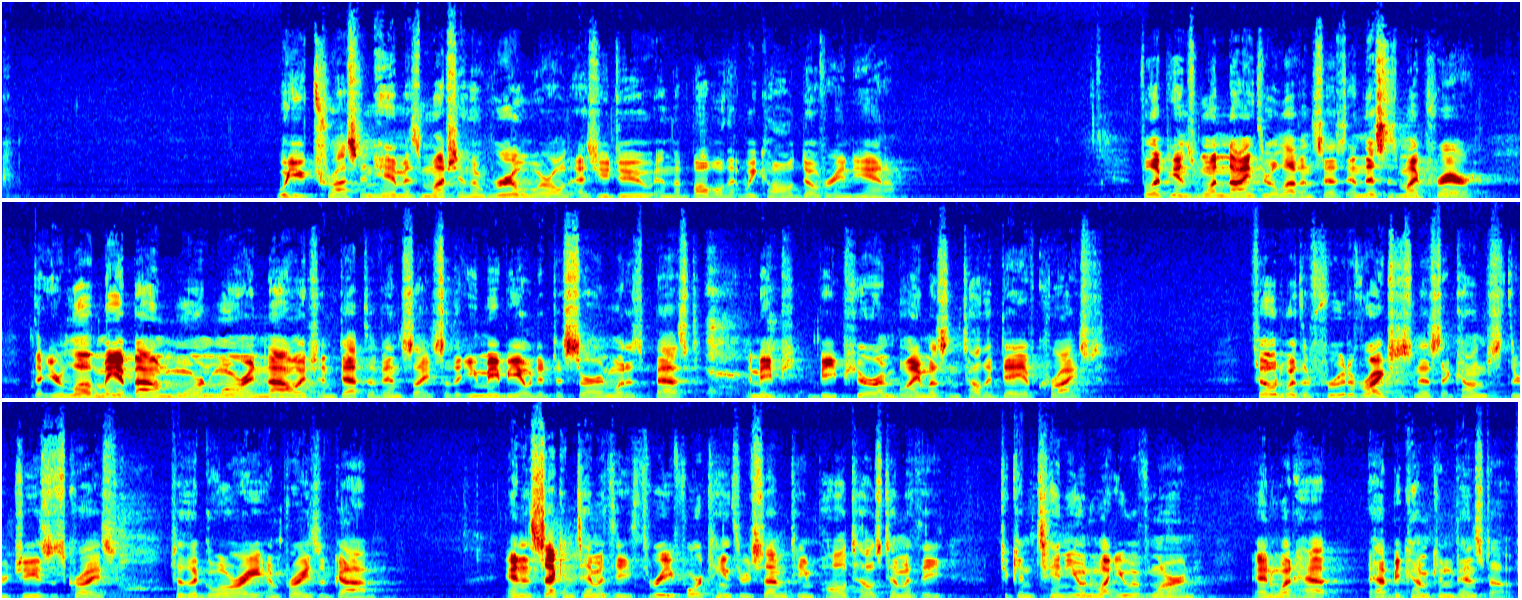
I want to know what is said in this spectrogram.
Will you trust in him as much in the real world as you do in the bubble that we call Dover, Indiana? Philippians 1 9 through 11 says, And this is my prayer, that your love may abound more and more in knowledge and depth of insight, so that you may be able to discern what is best and may be pure and blameless until the day of Christ, filled with the fruit of righteousness that comes through Jesus Christ to the glory and praise of God. And in 2 Timothy 3 14 through 17, Paul tells Timothy to continue in what you have learned and what ha- have become convinced of,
